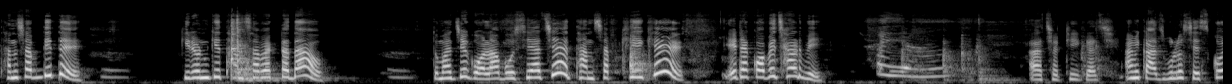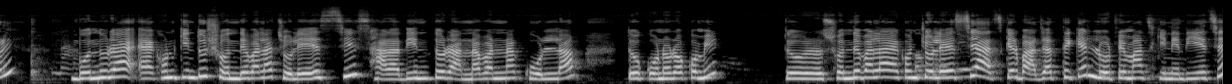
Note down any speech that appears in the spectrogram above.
থানস আপ দিতে? কিরণকে থানস আপ একটা দাও। তোমার যে গলা বসে আছে থানস আপ খেয়ে খেয়ে এটা কবে ছাড়বে? আচ্ছা ঠিক আছে। আমি কাজগুলো শেষ করি। বন্ধুরা, এখন কিন্তু সন্ধেবেলা চলে এসেছি। সারাদিন তো রান্নাবান্না করলাম, তো কোনো রকমই। তো সন্ধেবেলা এখন চলে এসেছি। আজকের বাজার থেকে লোটে মাছ কিনে দিয়েছে।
